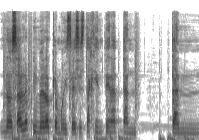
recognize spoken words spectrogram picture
nos habla primero que Moisés, esta gente era tan, tan...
